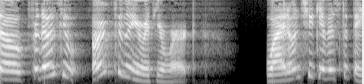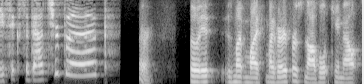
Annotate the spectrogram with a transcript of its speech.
So, for those who aren't familiar with your work, why don't you give us the basics about your book? Sure. So it is my, my, my very first novel. It came out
